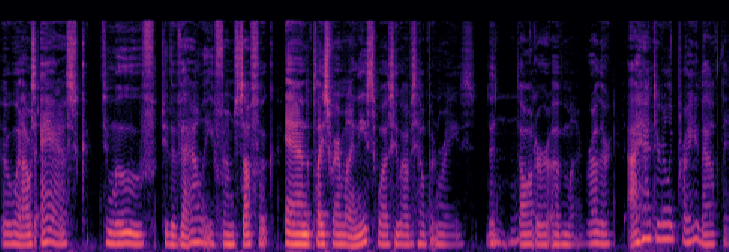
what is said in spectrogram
when I was asked to move to the valley from Suffolk and the place where my niece was, who I was helping raise, the daughter of my brother, I had to really pray about that.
